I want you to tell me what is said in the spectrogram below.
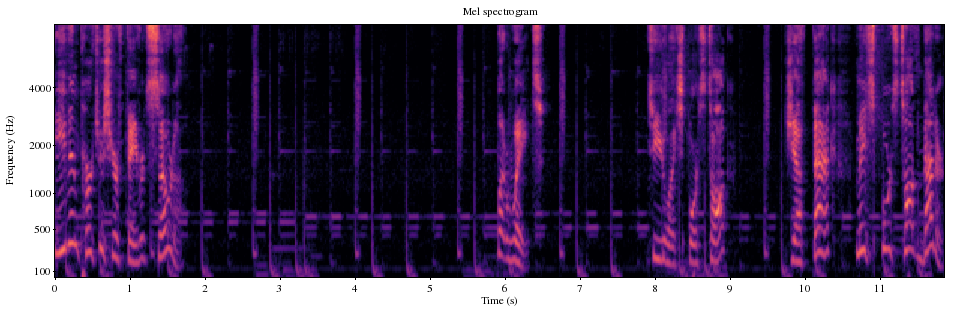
even purchase your favorite soda. But wait, do you like sports talk? Jeff Beck made sports talk better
